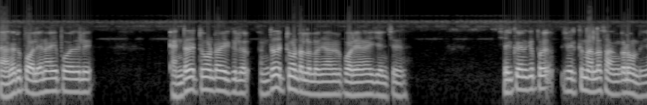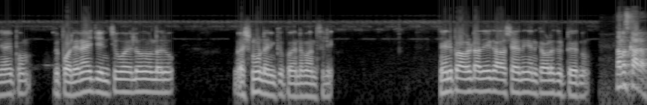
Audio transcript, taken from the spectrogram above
ഞാനൊരു പൊലയനായി പോയതിൽ എന്റെ തെറ്റുകൊണ്ടായിരിക്കില്ല എന്റെ തെറ്റുകൊണ്ടല്ലല്ലോ ഞാനൊരു പൊലയനായി ജനിച്ചത്. ശരിക്കും എനിക്കിപ്പോൾ ശരിക്കും നല്ല സങ്കടമുണ്ട്. ഞാനിപ്പം ഒരു പൊലയനായി ജനിച്ചു പോയല്ലോ എന്നുള്ളൊരു വിഷമമുണ്ട് എനിക്കിപ്പോൾ എന്റെ മനസ്സിൽ ഞാനിപ്പോൾ അവളുടെ അതേ കാശായിരുന്നെങ്കിൽ എനിക്ക് അവളെ കിട്ടുമായിരുന്നു. നമസ്കാരം.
